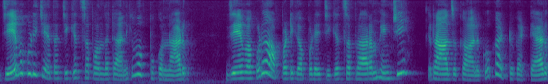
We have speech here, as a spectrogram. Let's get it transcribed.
జీవకుడి చేత చికిత్స పొందటానికి ఒప్పుకున్నాడు. జీవకుడు అప్పటికప్పుడే చికిత్స ప్రారంభించి రాజు కాలుకు కట్టుకట్టాడు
